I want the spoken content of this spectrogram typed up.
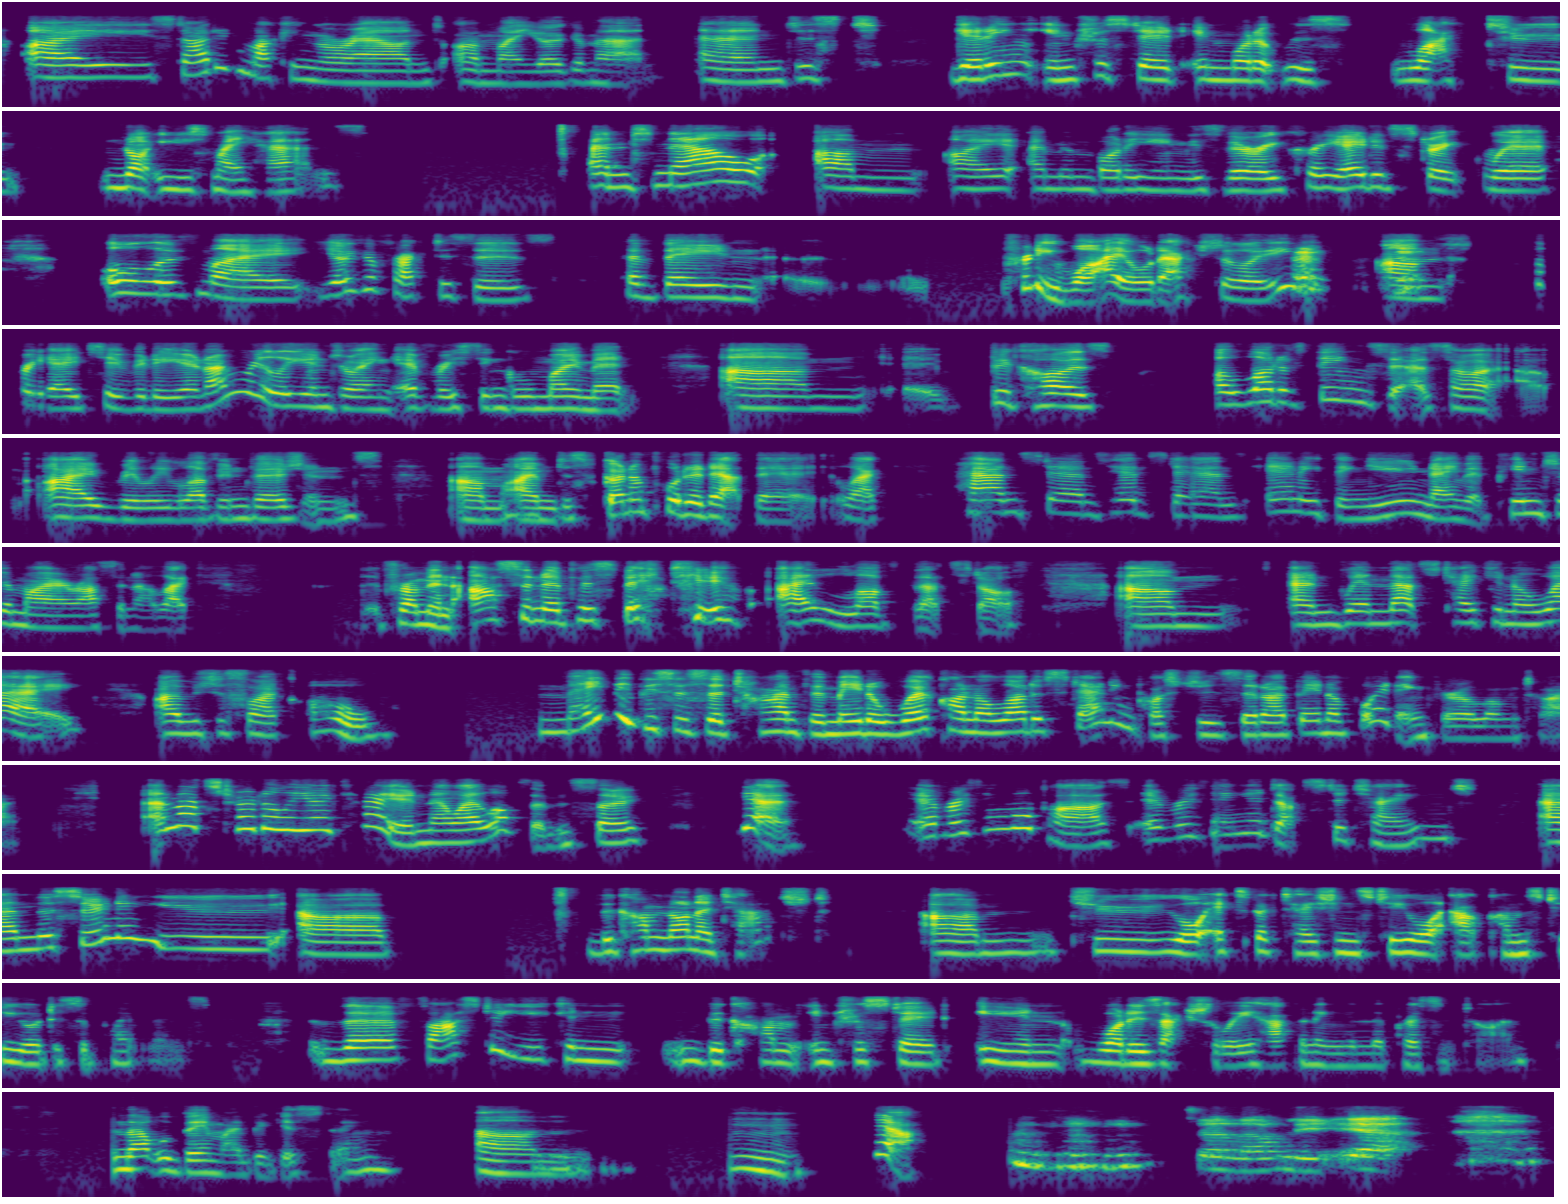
I started mucking around on my yoga mat and just getting interested in what it was like to not use my hands. And now um, I am embodying this very creative streak where all of my yoga practices have been uh, pretty wild, actually. Um, creativity and I'm really enjoying every single moment um, because a lot of things. So I, I really love inversions. Um. I'm just going to put it out there like handstands, headstands, anything, you name it, Pincha Mayurasana. Like from an asana perspective, I love that stuff. Um, and when that's taken away, I was just like, oh, maybe this is a time for me to work on a lot of standing postures that I've been avoiding for a long time. And that's totally okay. And now I love them. So, yeah, everything will pass, everything adapts to change. And the sooner you uh, become non attached um, to your expectations, to your outcomes, to your disappointments, the faster you can become interested in what is actually happening in the present time. And that would be my biggest thing. Um, mm. Mm, yeah. so lovely. Yeah.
